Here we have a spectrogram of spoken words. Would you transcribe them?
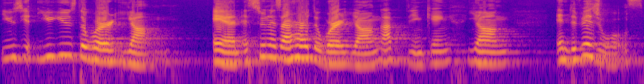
you, you use the word young, and as soon as I heard the word young, I'm thinking young individuals.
